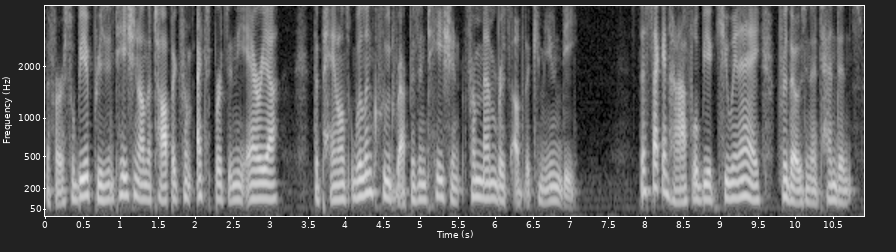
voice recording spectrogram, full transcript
The first will be a presentation on the topic from experts in the area. The panels will include representation from members of the community. The second half will be a Q&A for those in attendance.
